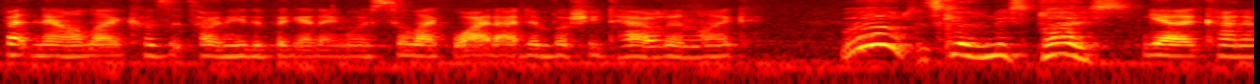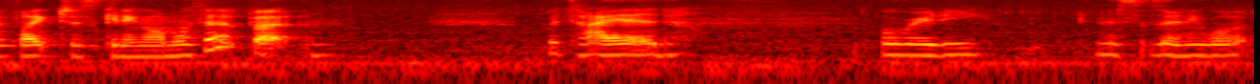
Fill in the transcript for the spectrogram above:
but now like because it's only the beginning, we're still like wide-eyed and bushy-tailed and like Woo! Let's go to the next place. yeah, kind of like just getting on with it. But we're tired already, and this is only what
